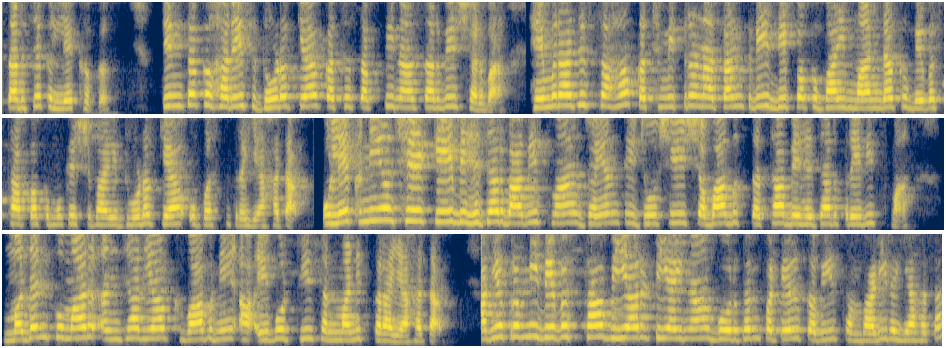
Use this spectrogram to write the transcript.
સર્જક લેખક ચિંતક હરીશ ધોળકિયા, કચ્છ શક્તિના સર્વે શર્મા, હેમરાજ શાહ, કચ્છ મિત્રના તંત્રી દીપકભાઈ માંડક, વ્યવસ્થાપક મુકેશભાઈ ધોળકિયા ઉપસ્થિત રહ્યા હતા. ઉલ્લેખનીય છે કે બે હજાર બાવીસમાં જયંતિ જોશી, શબાબ તથા બે હજાર ત્રેવીસમાં મદન કુમાર અંજારિયા ખ્વાબને આ એવોર્ડથી સન્માનિત કરાયા હતા. કાર્યક્રમની વ્યવસ્થા વીઆરટીઆઈના ગોરધન પટેલ કવિ સંભાળી રહ્યા હતા.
